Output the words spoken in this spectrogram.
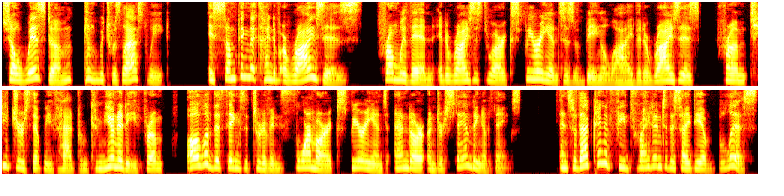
So wisdom, which was last week, is something that kind of arises from within. It arises through our experiences of being alive. It arises from teachers that we've had, from community, from all of the things that sort of inform our experience and our understanding of things. And so that kind of feeds right into this idea of bliss,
